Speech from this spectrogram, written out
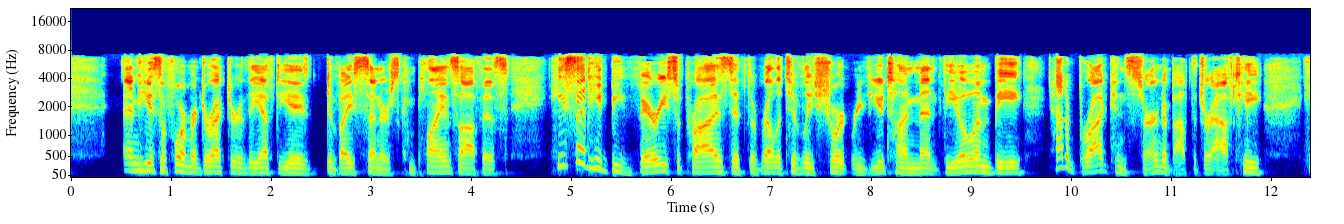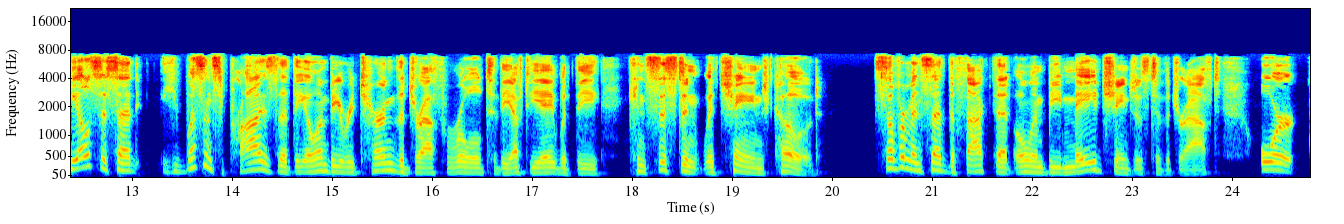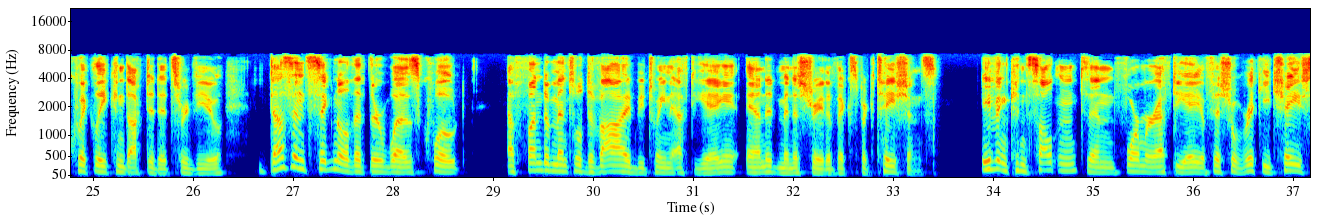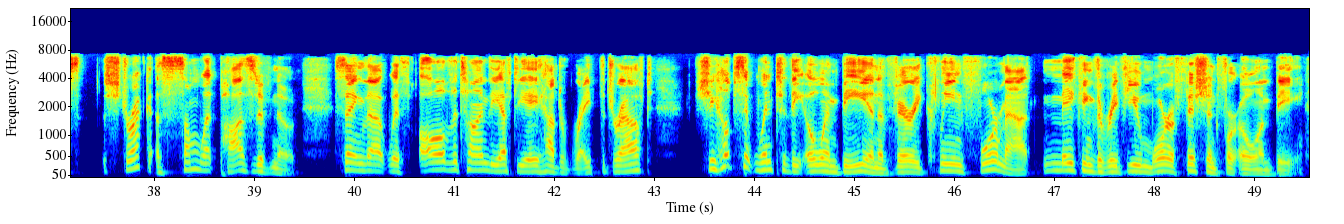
and he's a former director of the FDA's Device Center's compliance office. He said he'd be very surprised if the relatively short review time meant the OMB had a broad concern about the draft. He he also said he wasn't surprised that the OMB returned the draft rule to the FDA with the consistent with change code. Silverman said the fact that OMB made changes to the draft or quickly conducted its review doesn't signal that there was, quote, a fundamental divide between FDA and administrative expectations. Even consultant and former FDA official Ricki Chase struck a somewhat positive note, saying that with all the time the FDA had to write the draft, she hopes it went to the OMB in a very clean format, making the review more efficient for OMB.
